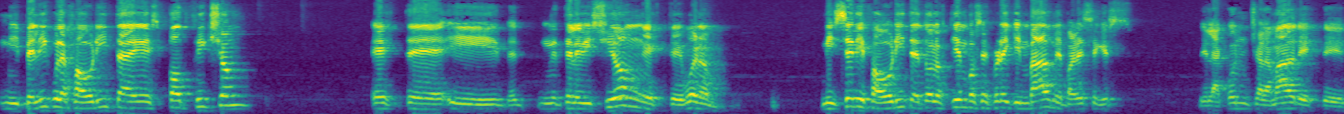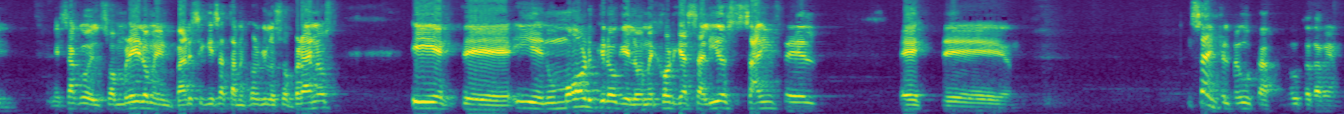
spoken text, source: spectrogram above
mi película favorita es Pulp Fiction. Este, y de televisión, este, bueno, mi serie favorita de todos los tiempos es Breaking Bad, me parece que es de la concha a la madre, este, me saco del sombrero, me parece que es hasta mejor que Los Sopranos. Y, este, y en humor creo que lo mejor que ha salido es Seinfeld. Este, y Seinfeld me gusta, me gusta también.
